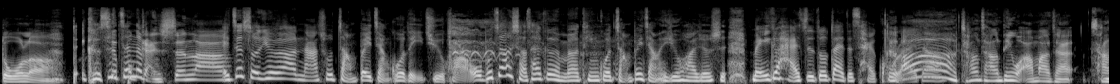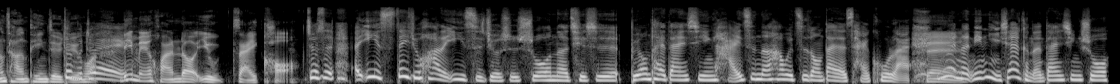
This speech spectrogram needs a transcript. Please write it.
多了，对，可是真的不敢生啦。哎，这时候又要拿出长辈讲过的一句话，我不知道小蔡哥有没有听过长辈讲的一句话，就是每一个孩子都带着财库来的。啊，常常听我阿妈讲，常常听这句话，对不对？你没还了又在口，就是哎，意思这句话的意思就是说呢，其实。不用太担心，孩子呢，他会自动带着财库来。对，因为呢，你你现在可能担心说，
